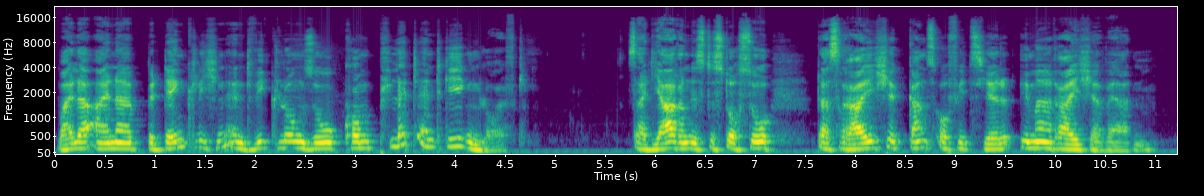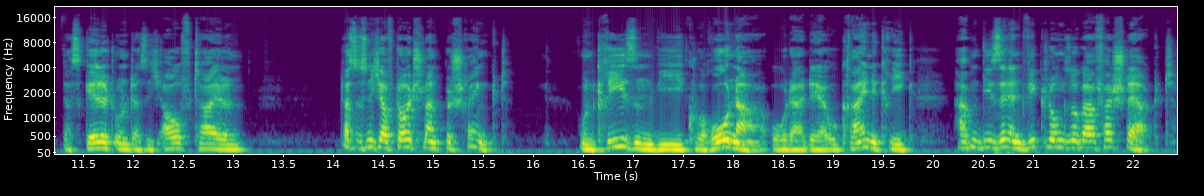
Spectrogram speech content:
weil er einer bedenklichen Entwicklung so komplett entgegenläuft. Seit Jahren ist es doch so, dass Reiche ganz offiziell immer reicher werden, das Geld unter sich aufteilen. Das ist nicht auf Deutschland beschränkt. Und Krisen wie Corona oder der Ukraine-Krieg haben diese Entwicklung sogar verstärkt.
